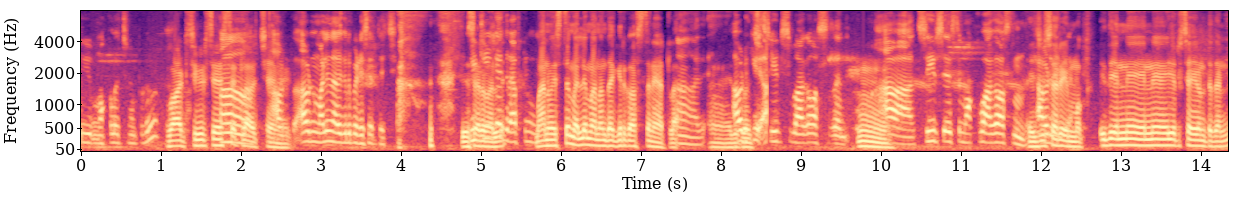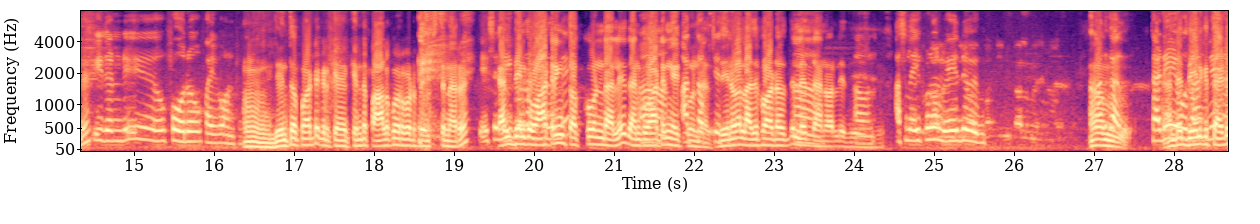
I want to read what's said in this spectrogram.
ఈ మొక్కలు వచ్చినప్పుడు. వాటి సీడ్స్ వేస్తే ఇట్లా వచ్చాయండి ఆవిడ మళ్ళీ నా దగ్గర పెట్టేసేది తెచ్చి. మనం ఇస్తే మళ్ళీ మన దగ్గరికి వస్తున్నాయి అట్లా. ఆవిడకి సీడ్స్ బాగా వస్తుందండి. ఆ సీడ్స్ వేస్తే మొక్క బాగా వస్తుంది. ఈ మొక్క. ఇది ఎన్ని ఎన్ని ఇయర్స్ అయి ఉంటుందండి? ఇదండి ఫోర్ ఫైవ్ ఉంటుంది. దీంతో పాటు ఇక్కడ కింద పాలకూర కూడా పెంచుతున్నారు. కానీ దీనికి వాటరింగ్ తక్కువ ఉండాలి. దానికి వాటరింగ్ ఎక్కువ ఉండాలి. దీనివల్ల అది పాడవుద్ది లేదు దానివల్ల ఇది అసలు అవి కూడా వేరు కాదు. తడి దీనికి తడి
